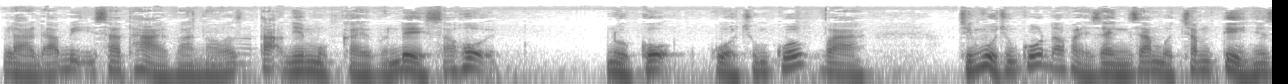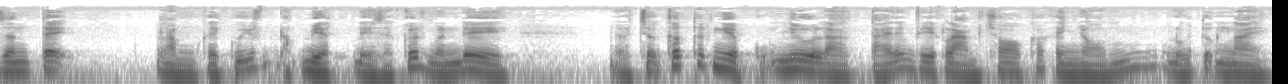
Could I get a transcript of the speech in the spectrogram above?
là đã bị sa thải và nó tạo nên một cái vấn đề xã hội nổi cộm của Trung Quốc và chính phủ Trung Quốc đã phải dành ra 100 tỷ nhân dân tệ làm một cái quỹ đặc biệt để giải quyết vấn đề ờ, trợ cấp thất nghiệp cũng như là tái định việc làm cho các cái nhóm đối tượng này.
